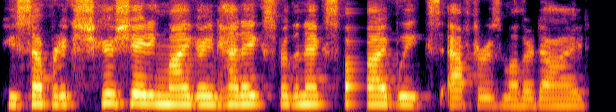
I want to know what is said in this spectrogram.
He suffered excruciating migraine headaches for the next five weeks after his mother died.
